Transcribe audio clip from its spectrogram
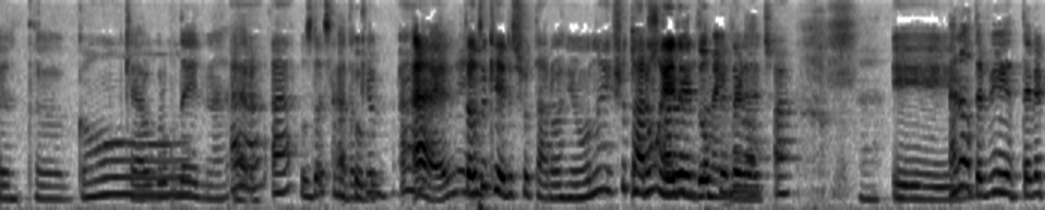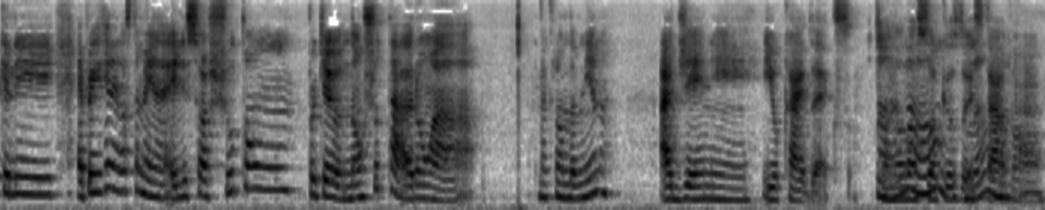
Pentagon... Que era o grupo dele, né? Era. É, é, os dois são É da Cube. Cube? É. É, ele. Tanto que eles chutaram a Ryuna e chutaram chutaram ele, ele do também, Pentagon. verdade. Ah. E... Ah, não, teve, teve aquele. É porque aquele negócio também, né? Eles só chutam. Porque não chutaram a. Como é que é o nome da menina? A Jenny e o Kai do EXO. Quando Ah, lançou que os dois não. estavam.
